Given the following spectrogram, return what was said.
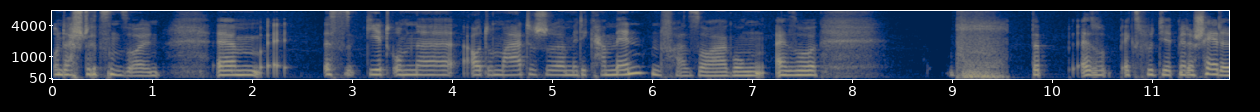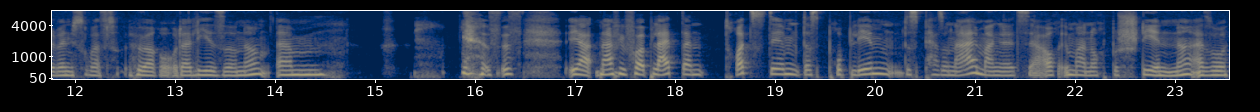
unterstützen sollen, ähm, es geht um eine automatische Medikamentenversorgung. Also, pff, also explodiert mir der Schädel, wenn ich sowas höre oder lese. Ne? Ähm, es ist ja nach wie vor bleibt dann trotzdem das Problem des Personalmangels ja auch immer noch bestehen. Ne? Also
